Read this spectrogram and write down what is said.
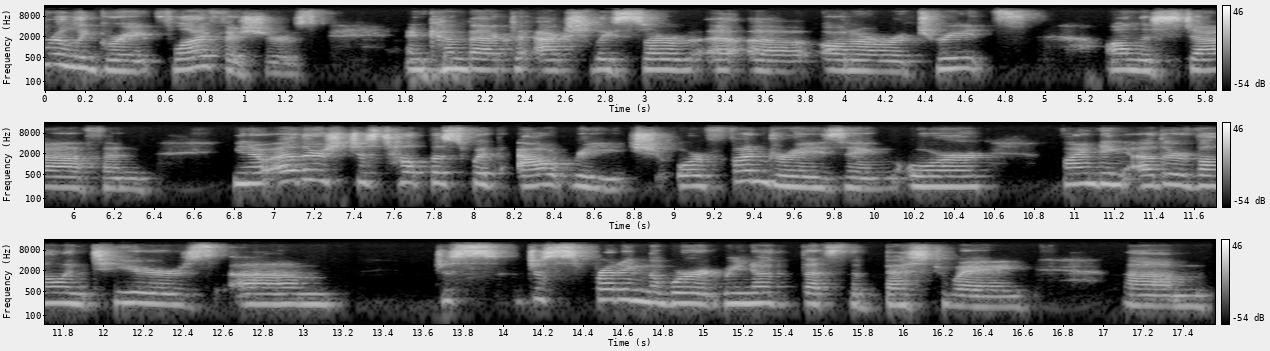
really great fly fishers and come back to actually serve uh, uh, on our retreats on the staff and you know others just help us with outreach or fundraising or finding other volunteers um, just just spreading the word we know that that's the best way um,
